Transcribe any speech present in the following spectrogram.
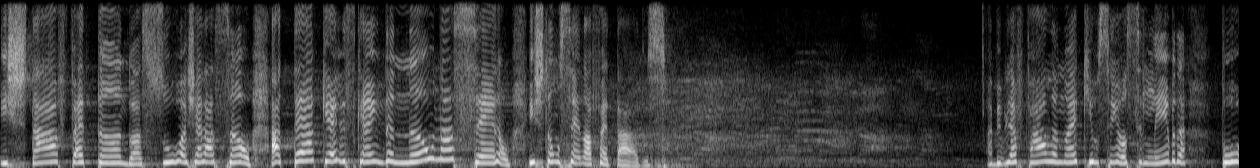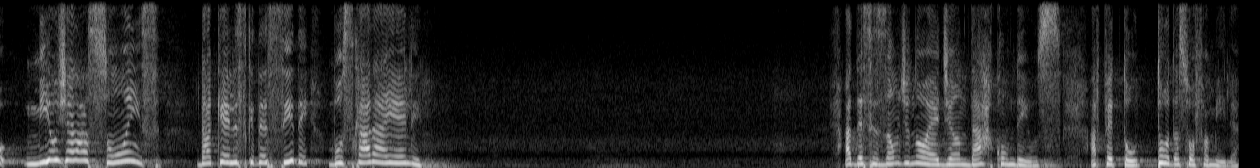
está afetando a sua geração. Até aqueles que ainda não nasceram estão sendo afetados. A Bíblia fala, não é que o Senhor se lembra por mil gerações daqueles que decidem buscar a Ele. A decisão de Noé de andar com Deus afetou toda a sua família,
